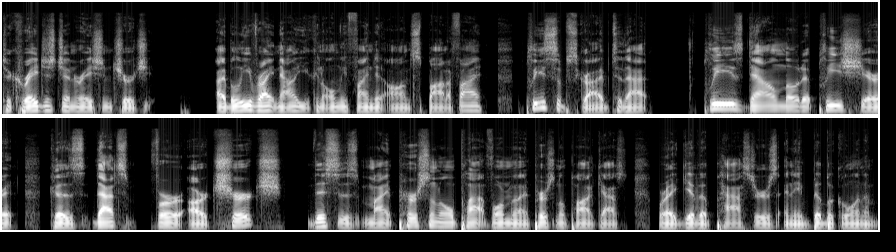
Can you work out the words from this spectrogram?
to Courageous Generation Church I believe right now you can only find it on Spotify. Please subscribe to that. Please download it. Please share it because that's for our church. This is my personal platform, my personal podcast, where I give a pastors and a biblical and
